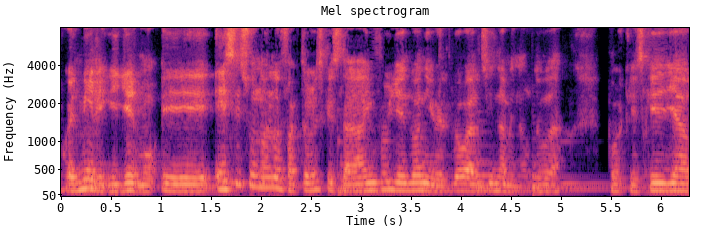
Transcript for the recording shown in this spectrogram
Pues mire, Guillermo, eh, ese es uno de los factores que está influyendo a nivel global, sin la menor duda, porque es que ya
